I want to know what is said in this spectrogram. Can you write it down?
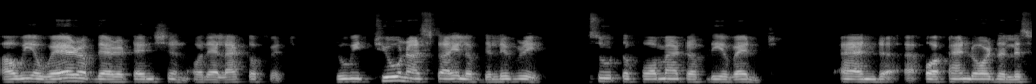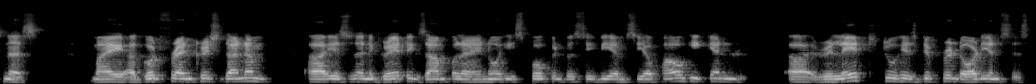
Are we aware of their attention or their lack of it? Do we tune our style of delivery to suit the format of the event and uh, or, and or the listeners? My uh, good friend Krish Dhanam uh, is a great example, and I know he's spoken to CBMC of how he can uh, relate to his different audiences.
